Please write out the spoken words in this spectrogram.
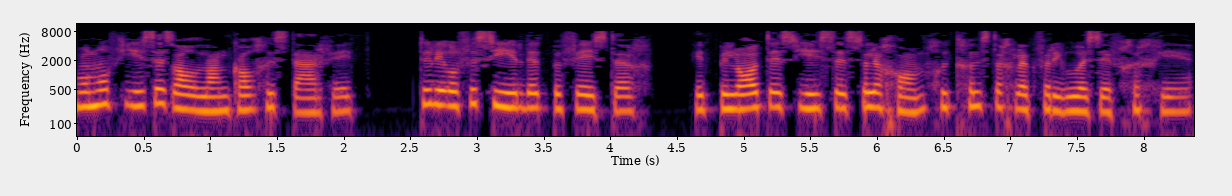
hom of Jezus al lang al gesterf het. Toe die officier dit bevestig, het Pilatus Jezus' lichaam goedgunstiglik vir Joosef gegee.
